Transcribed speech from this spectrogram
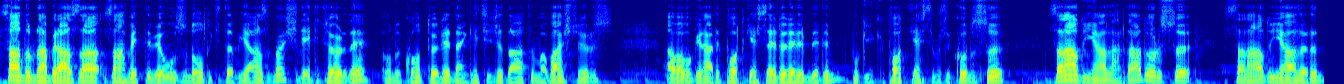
Sandığımdan biraz daha zahmetli ve uzun oldu kitabı yazma. Şimdi editörde onun kontrollerinden geçince dağıtıma başlıyoruz. Ama bugün artık podcastlere dönelim dedim. Bugünkü podcastimizin konusu sanal dünyalar. Daha doğrusu sanal dünyaların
